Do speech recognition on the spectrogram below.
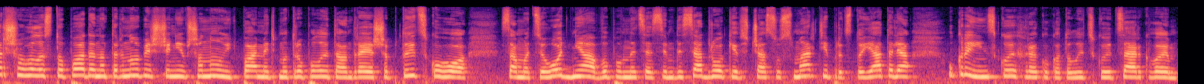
1 листопада на Тернопільщині вшанують пам'ять митрополита Андрея Шептицького. Саме цього дня виповниться 70 років з часу смерті предстоятеля Української греко-католицької церкви.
